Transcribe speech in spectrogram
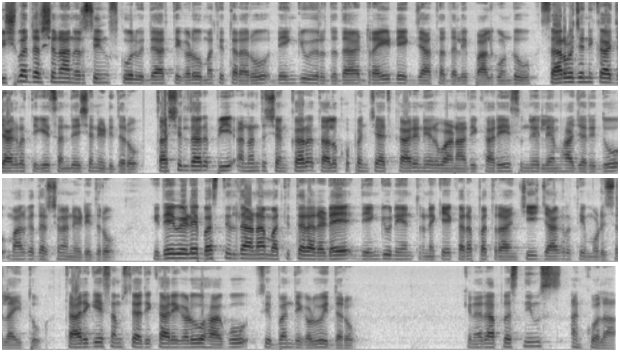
ವಿಶ್ವದರ್ಶನ ನರ್ಸಿಂಗ್ ಸ್ಕೂಲ್ ವಿದ್ಯಾರ್ಥಿಗಳು ಮತ್ತಿತರರು ಡೆಂಗ್ಯೂ ವಿರುದ್ಧದ ಡ್ರೈ ಡೇಗ್ ಜಾಥಾದಲ್ಲಿ ಪಾಲ್ಗೊಂಡು ಸಾರ್ವಜನಿಕ ಜಾಗೃತಿಗೆ ಸಂದೇಶ ನೀಡಿದರು. ತಹಶೀಲ್ದಾರ್ ಬಿ. ಅನಂತ ಶಂಕರ್ ತಾಲೂಕು ಪಂಚಾಯತ್ ಕಾರ್ಯನಿರ್ವಹಣಾಧಿಕಾರಿ ಸುನೀಲ್ ಎಂ ಹಾಜರಿದ್ದು ಮಾರ್ಗದರ್ಶನ ನೀಡಿದರು. ಇದೇ ವೇಳೆ ಬಸ್ ನಿಲ್ದಾಣ ಮತ್ತಿತರರೆಡೆ ಡೆಂಗ್ಯೂ ನಿಯಂತ್ರಣಕ್ಕೆ ಕರಪತ್ರ ಹಂಚಿ ಜಾಗೃತಿ ಮೂಡಿಸಲಾಯಿತು. ಸಾರಿಗೆ ಸಂಸ್ಥೆ ಅಧಿಕಾರಿಗಳು ಹಾಗೂ ಸಿಬ್ಬಂದಿಗಳು ಇದ್ದರು. Canara plus news Ankola.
